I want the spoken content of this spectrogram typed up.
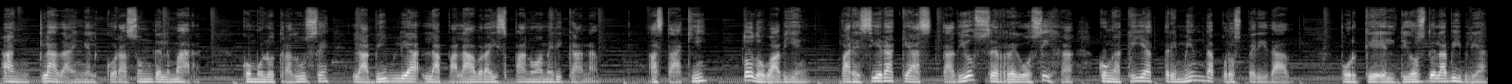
anclada en el corazón del mar, como lo traduce la Biblia la palabra hispanoamericana. Hasta aquí todo va bien, pareciera que hasta Dios se regocija con aquella tremenda prosperidad, porque el Dios de la Biblia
